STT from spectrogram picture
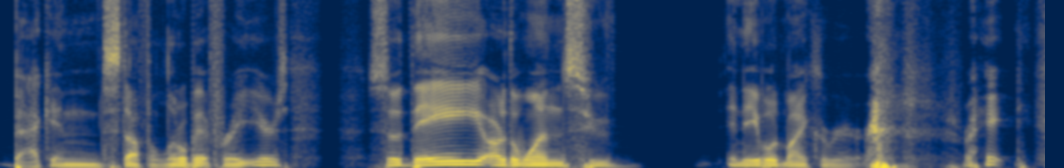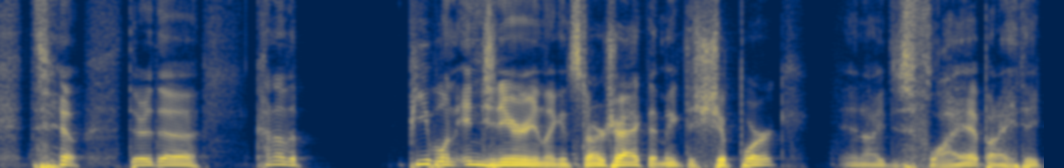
back end stuff a little bit for eight years. So they are the ones who enabled my career, right? So they're the kind of the people in engineering, like in Star Trek, that make the ship work and I just fly it, but I think,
